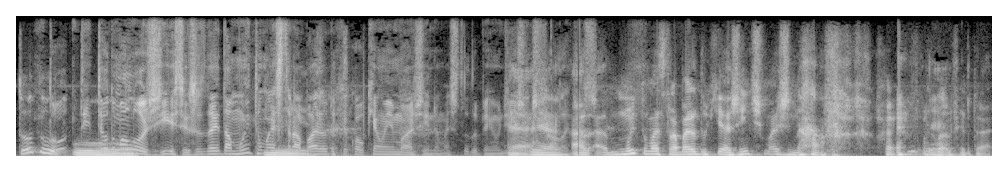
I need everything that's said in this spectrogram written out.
todo Todo- Tem toda uma logística, isso daí dá muito mais Isso. trabalho do que qualquer um imagina, mas tudo bem, um dia a É, gente É. fala disso. a- a- muito mais trabalho do que a gente imaginava, na verdade.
